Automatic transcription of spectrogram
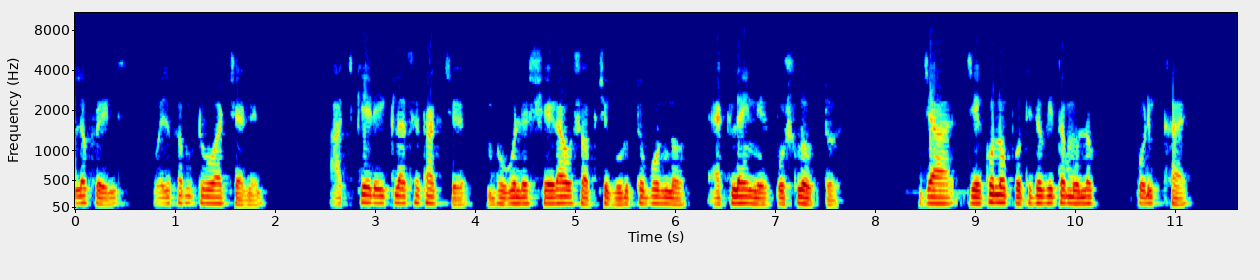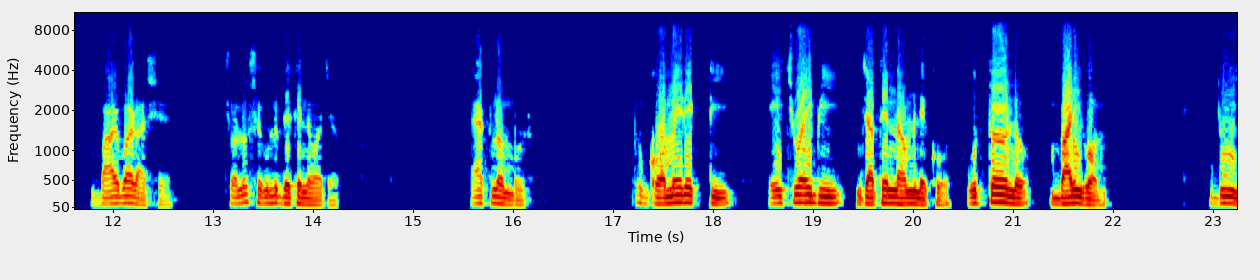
Hello friends welcome to our channel আজকের এই ক্লাসে থাকছে ভূগোলের সেরা ও সবচেয়ে গুরুত্বপূর্ণ এক লাইনের প্রশ্ন উত্তর, যা যে কোনো প্রতিযোগিতামূলক পরীক্ষায় বারবার আসে। চলো সেগুলো দেখে নেওয়া যাক। এক নম্বর, গমের একটি এইচ ভি জাতের নাম লেখো। উত্তর হলো বাড়িগম দুই,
